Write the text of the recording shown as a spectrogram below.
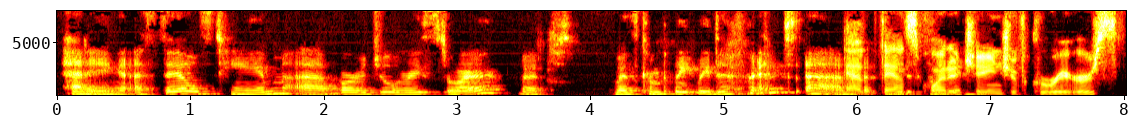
heading a sales team uh, for a jewelry store, which was completely different. Um, that, that's quite a change of careers.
